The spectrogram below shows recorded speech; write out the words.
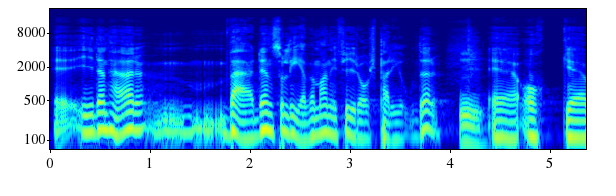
eh, i den här mm, världen så lever man i fyraårsperioder. Eh, och eh,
